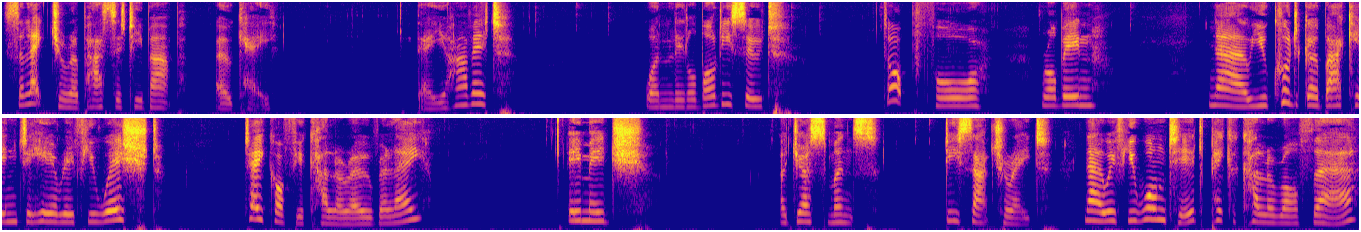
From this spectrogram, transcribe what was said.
Select your opacity map. OK. There you have it. One little bodysuit. Top four. Robin. Now you could go back into here if you wished. Take off your colour overlay. Image. Adjustments. Desaturate now if you wanted, pick a colour off there,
